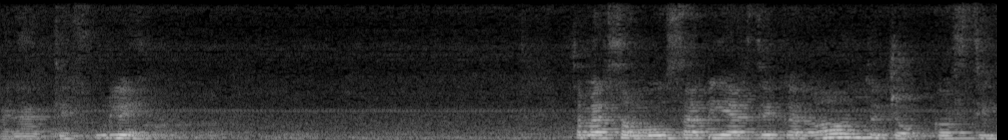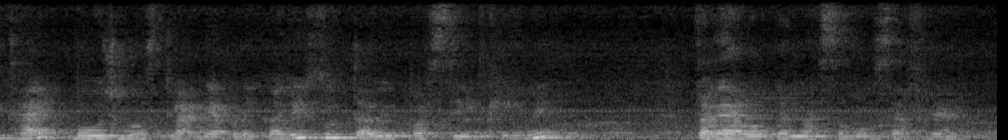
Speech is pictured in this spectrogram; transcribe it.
અને આ તે ફૂલે. તમારે સમોસા બી આ રીતે કરવા હોય તો ચોક્કસથી થાય. બહુ જ મસ્ત લાગે. આપણે કરીશું તવી પર શેકીને. તળ્યા વગરના સમોસા ફ્રેન્ડ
